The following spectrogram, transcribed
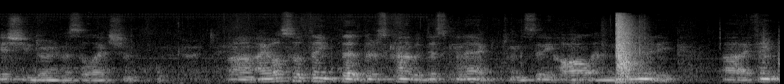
issue during this election. Uh, I also think that there's kind of a disconnect between City Hall and the community. Uh, I think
